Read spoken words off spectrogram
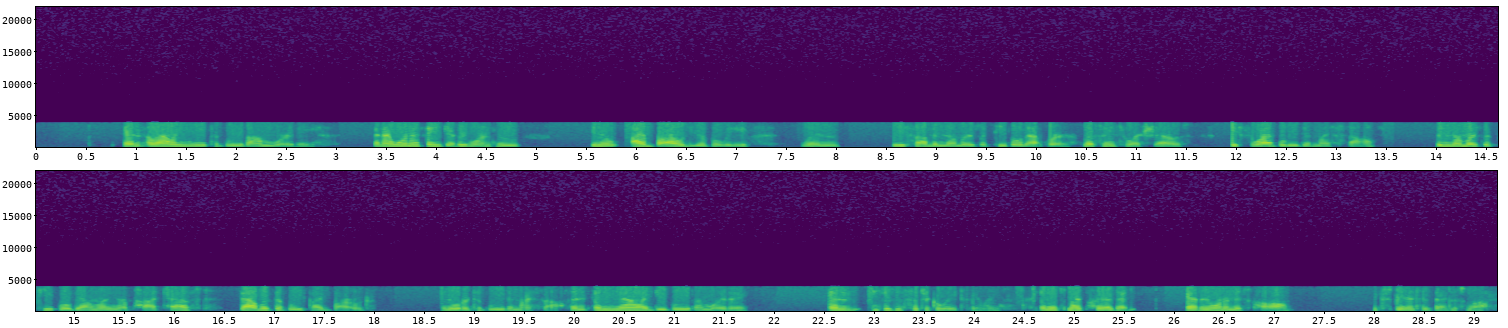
and allowing me to believe I'm worthy. And I want to thank everyone who, you know, I borrowed your belief when we saw the numbers of people that were listening to our shows. Before I believed in myself, the numbers of people downloading our podcast, that was the belief I borrowed in order to believe in myself. And and now I do believe I'm worthy. And it is such a great feeling. And it's my prayer that everyone on this call experiences that as well.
